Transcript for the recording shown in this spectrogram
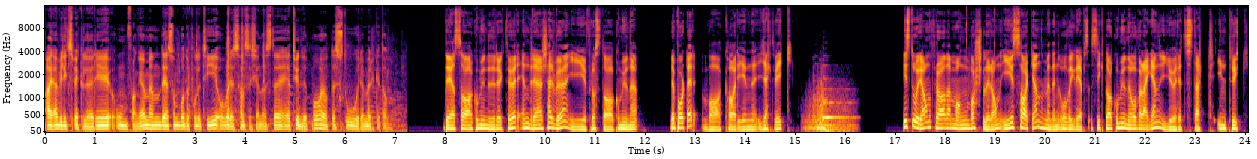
Nei, Jeg vil ikke spekulere i omfanget, men det som både politi og vår helsetjeneste er tydelige på, er at det er store mørketall. Det sa kommunedirektør Endre Skjervø i Frosta kommune. Reporter var Karin Jektvik. Historiene fra de mange varslerne i saken med den overgrepssikta kommuneoverlegen gjør et sterkt inntrykk.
